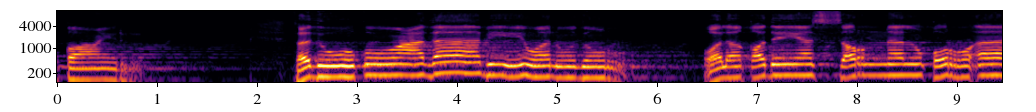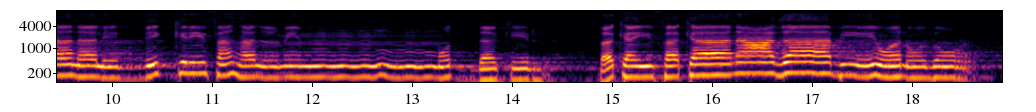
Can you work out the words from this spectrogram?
منقعر. فذوقوا عذابي ونذر. ولقد يسرنا القرآن للذكر فهل من مدكر؟ فكيف كان عذابي ونذر؟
